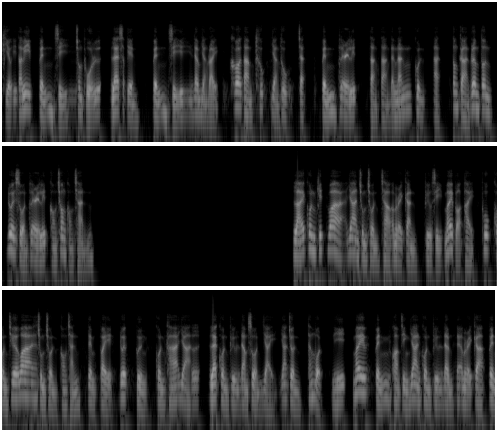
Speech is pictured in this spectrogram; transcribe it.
เขียวอิตาลี เป็นสีชมพูและสเปนเป็นสีดำอย่างไร ข้อตามทุกอย่างถูกจัดเป็นเพลย์ลิสต์ต่างๆ ดังนั้นคุณอาจต้องการเริ่มต้นด้วยส่วนเพลย์ลิสต์ของช่องของฉัน หลายคนคิดว่าย่านชุมชนชาวอเมริกันผิวสีไม่ปลอดภัย ผู้คนเชื่อว่าชุมชนของฉันเต็มไปด้วยปืนคนค้ายาและคนผิวดำส่วนใหญ่ยากจนทั้งหมดนี้ไม่เป็นความจริงย่านคนผิวดำในอเมริกาเป็น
